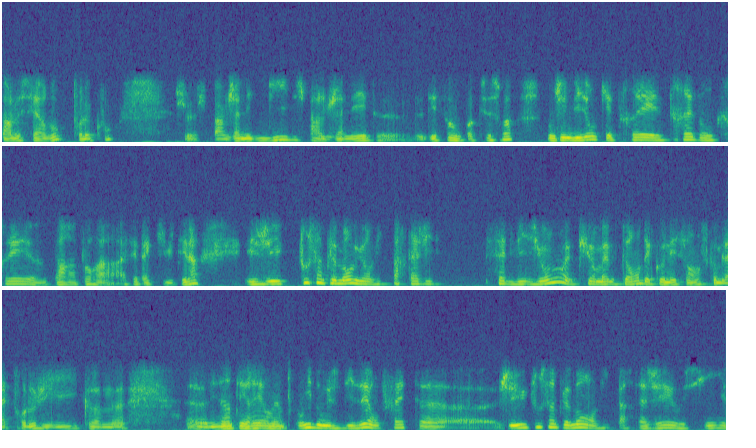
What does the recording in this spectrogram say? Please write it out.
par le cerveau pour le coup. Je, je parle jamais de guide, je parle jamais de, de dessin ou quoi que ce soit. Donc j'ai une vision qui est très très ancrée euh, par rapport à, cette activité-là, et j'ai tout simplement eu envie de partager cette vision et puis en même temps des connaissances comme l'astrologie, comme euh, euh, des intérêts en même temps. Oui, donc je disais en fait, euh, j'ai eu tout simplement envie de partager aussi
